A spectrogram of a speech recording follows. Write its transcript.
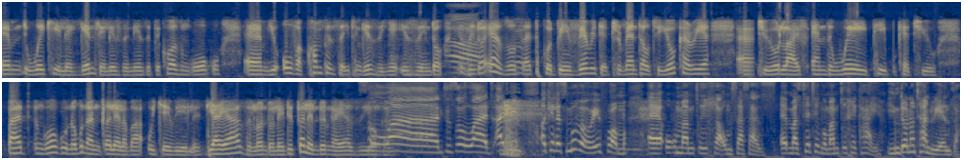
um ndiwekile ngendlela ezininzi because ngoku um you overcompensate ngezinye izinto. Ah. izinto ezo that could be very detrimental to your career uh, to your life and the way people look at you. But ngoku noba undandixelela uba utyebile ndiyayazi loo nto ndixelele into endingayaziyo So what? So what? I mean, okay, let's move away from uh, umamcirha umsasazi. Uh, masithethe ngomamcirha ekhaya. Yinto onothanda uyenza?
